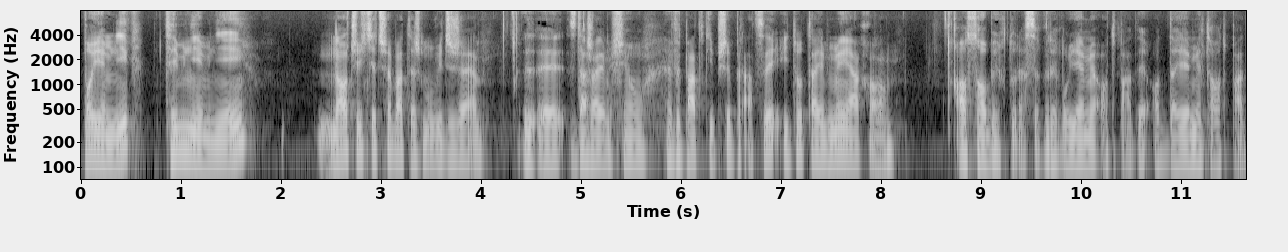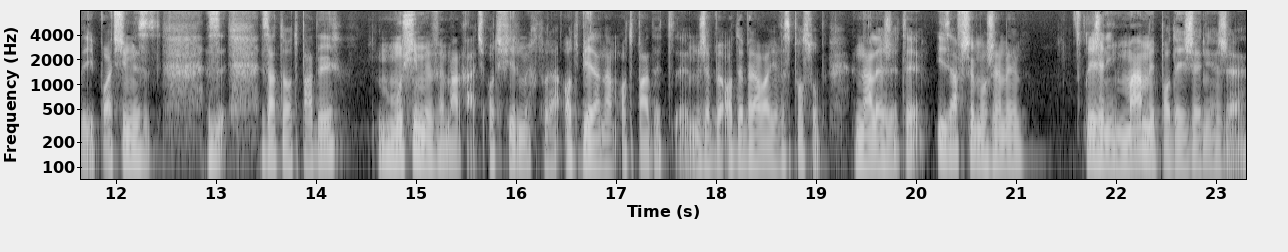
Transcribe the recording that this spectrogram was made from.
pojemnik. Tym niemniej no oczywiście trzeba też mówić, że y, y, zdarzają się wypadki przy pracy i tutaj my jako osoby, które segregujemy odpady, oddajemy te odpady i płacimy z, z, za te odpady, musimy wymagać od firmy, która odbiera nam odpady, żeby odebrała je w sposób należyty i zawsze możemy jeżeli mamy podejrzenie, że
